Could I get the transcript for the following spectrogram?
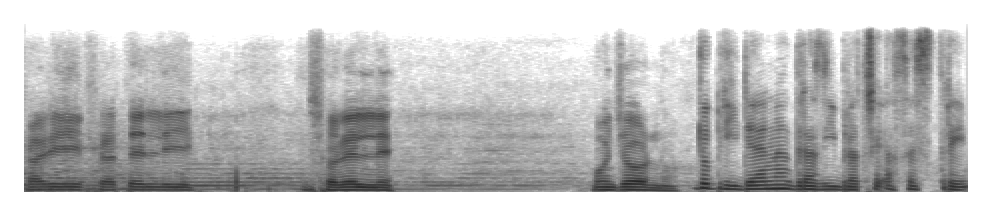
Cari fratelli e sorelle, buongiorno. Dobrý den, drazí bratři a sestry.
